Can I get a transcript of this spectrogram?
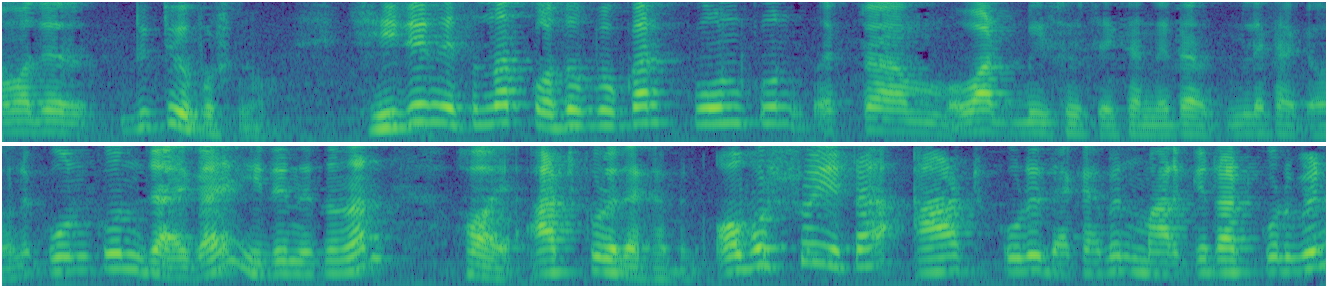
আমাদের দ্বিতীয় প্রশ্ন। হিডেন এসএনআর কত প্রকার? কোন কোন একটা ওয়ার্ড মিস হয়েছে এখানে, এটা লেখা মানে কোন কোন জায়গায় হিডেন এসএনআর হয়? আর্ট করে দেখাবেন। অবশ্যই এটা আর্ট করে দেখাবেন, মার্কেট আর্ট করবেন।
